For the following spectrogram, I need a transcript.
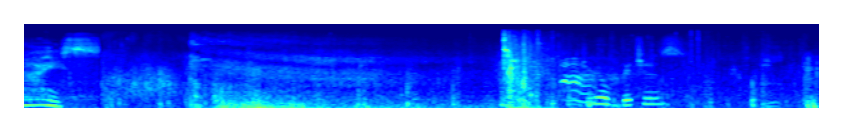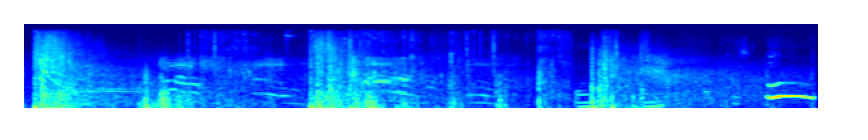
Nice. You go, bitches? Boom, boom. Ooh.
